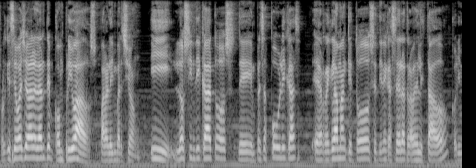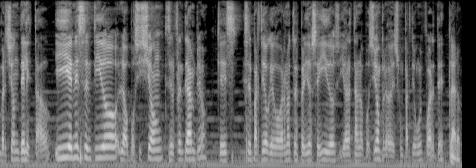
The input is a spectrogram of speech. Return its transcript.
porque se va a llevar adelante con privados para la inversión. Y los sindicatos de empresas públicas eh, reclaman que todo se tiene que hacer a través del Estado, con inversión del Estado. Y en ese sentido, la oposición, que es el Frente Amplio, que es, es, el partido que gobernó tres periodos seguidos y ahora está en la oposición, pero es un partido muy fuerte. Claro.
